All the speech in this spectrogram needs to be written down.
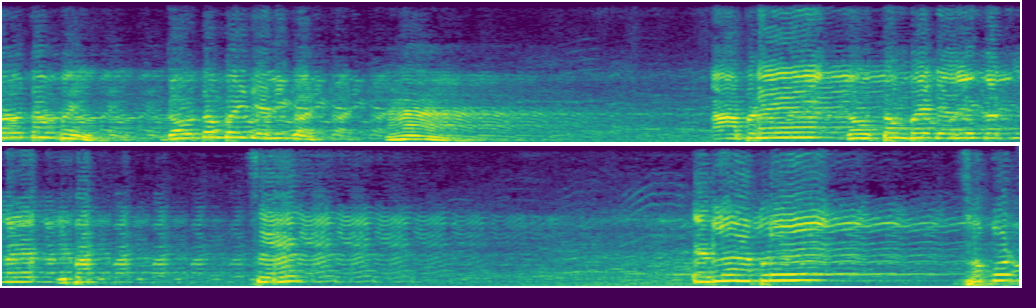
ગૌતમભાઈ. ગૌતમભાઈ ડેલીગટ હા. આપણે ગૌતમભાઈ ડેલીગટ ને છે. એટલે આપણે સપોર્ટ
